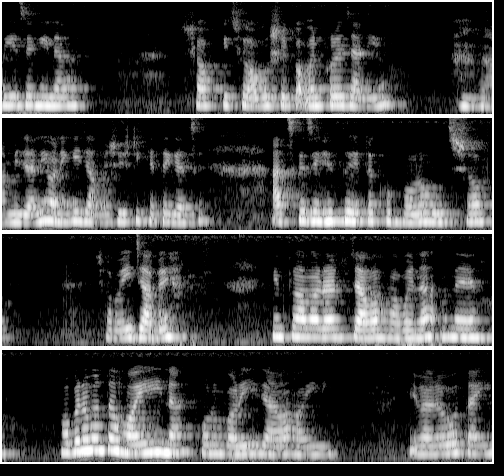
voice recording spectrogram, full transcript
দিয়েছে কিনা? সব কিছু অবশ্যই কমেন্ট করে জানিও। আমি জানি অনেকেই জামাই ষষ্ঠী খেতে গেছে। আজকে যেহেতু এটা খুব বড় উৎসব, সবাই যাবে। কিন্তু আমার আর যাওয়া হবে না। মানে হবে না বলতে হয়ই না কোনো বারেই যাওয়া হয়নি। এবারেও তাই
